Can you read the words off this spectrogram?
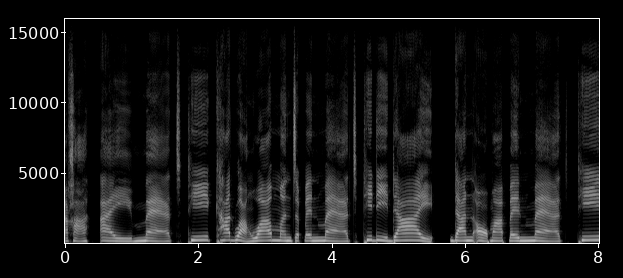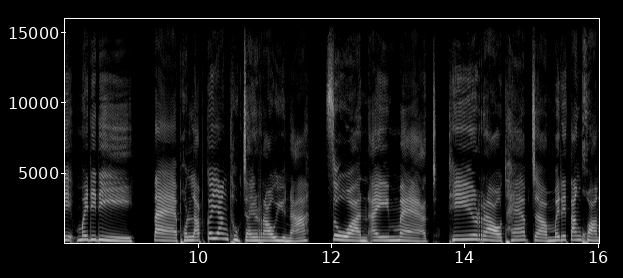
นะคะไอแมตช์ที่คาดหวังว่ามันจะเป็นแมตช์ที่ดีได้ ดันออกมาเป็นแมตช์ที่ไม่ได้ดี แต่ผลลัพธ์ก็ยังถูกใจเราอยู่นะ ส่วนไอแมตช์ ที่เราแทบจะไม่ได้ตั้งความ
